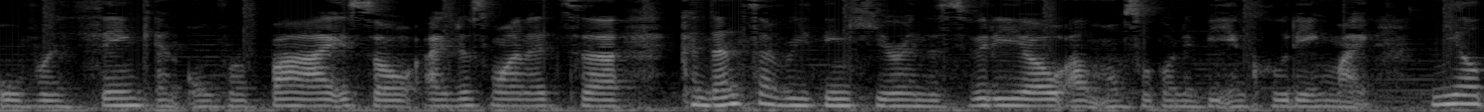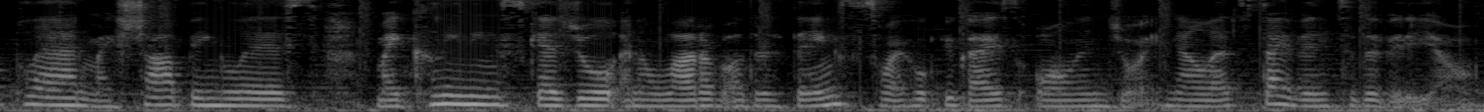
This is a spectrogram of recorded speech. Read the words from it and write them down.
overthink and overbuy. So I just wanted to condense everything here in this video. I'm also going to be including my meal plan, my shopping list, my cleaning schedule, and a lot of other things. So I hope you guys all enjoy. Now let's dive into the video.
